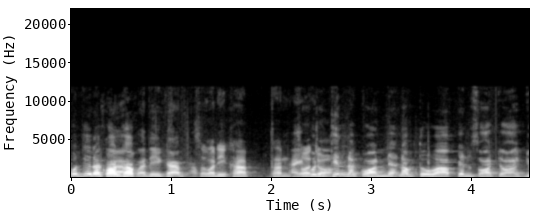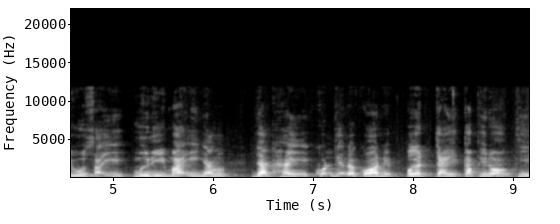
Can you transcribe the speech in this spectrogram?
คุณทินกรครับสวัสดีครับ สวัสดีครับ ท่านให้สคุณจ ทินกรเนี่ยนำตัวว่าเป็นสจอยูใสมือนี้มาอีหยังอยากให้คุณทินกรเนี่ยเปิดใจกับพี่น้องที่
